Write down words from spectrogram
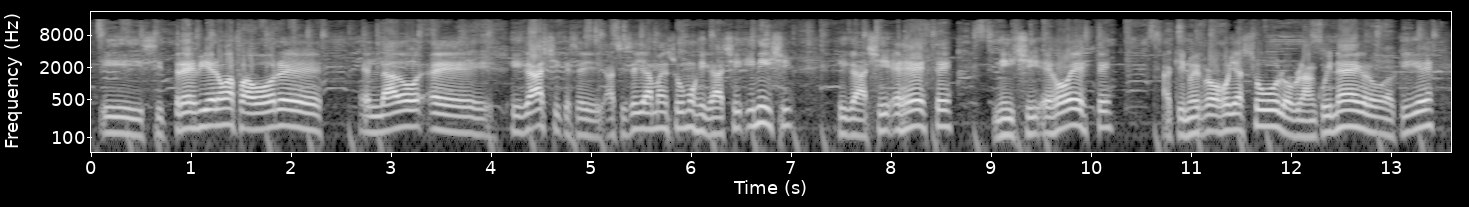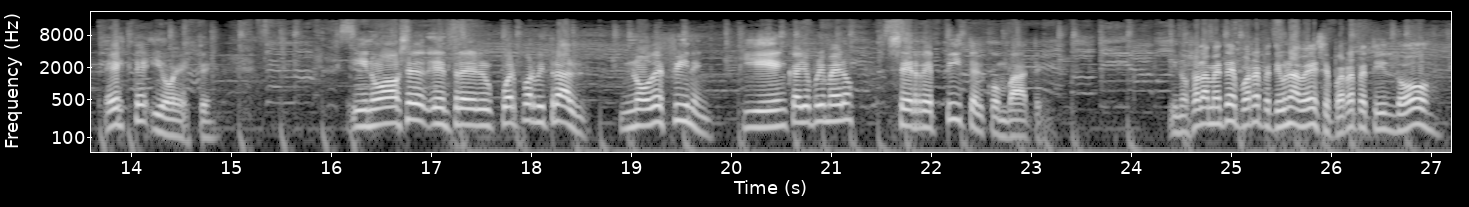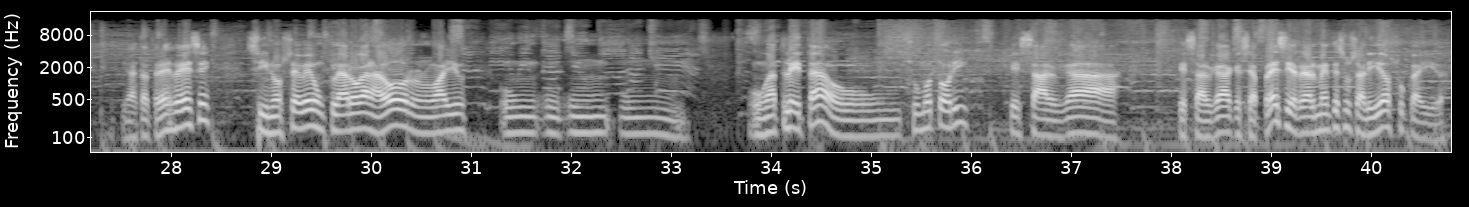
y si tres vieron a favor eh, el lado eh, Higashi, que se- así se llama en sumo Higashi y Nishi, Higashi es este, Nishi es oeste, aquí no hay rojo y azul o blanco y negro, aquí es este y oeste. Y no hace, entre el cuerpo arbitral no definen quién cayó primero, se repite el combate. Y no solamente se puede repetir una vez, se puede repetir dos y hasta tres veces si no se ve un claro ganador o no hay un, un- un- un- atleta o un sumotori que salga, que salga, que se aprecie realmente su salida o su caída.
